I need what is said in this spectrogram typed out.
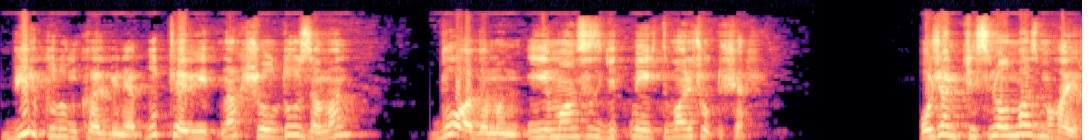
Bir kulun kalbine bu tevhid nakş olduğu zaman bu adamın imansız gitme ihtimali çok düşer. Hocam kesin olmaz mı? Hayır.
